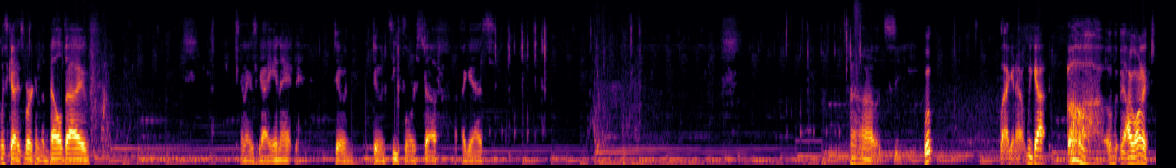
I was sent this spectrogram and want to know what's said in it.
this guy's working the bell dive. And there's a guy in it doing doing seafloor stuff, I guess. Uh, let's see. Whoop. Lagging out. We got. Oh, I want to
